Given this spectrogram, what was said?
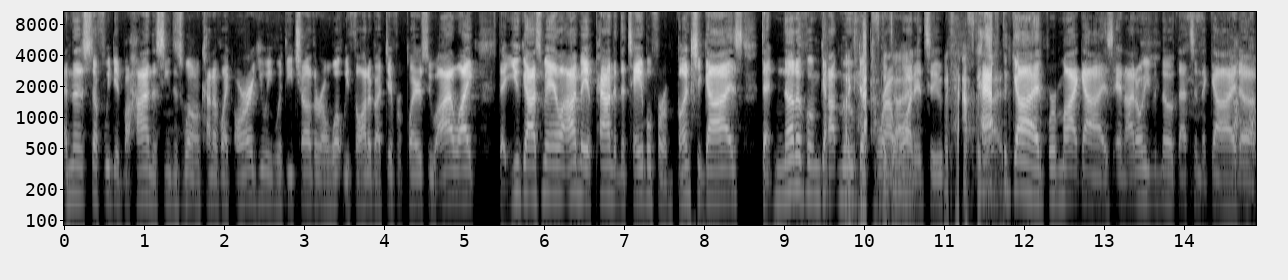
and then the stuff we did behind the scenes as well, and kind of like arguing with each other on what we thought about different players who I like that you guys may I may have pounded the table for a bunch of guys that none of them got moved like up where I wanted to. Like half the half guide. the guide were my guys, and I don't even know if that's in the guide. Uh,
